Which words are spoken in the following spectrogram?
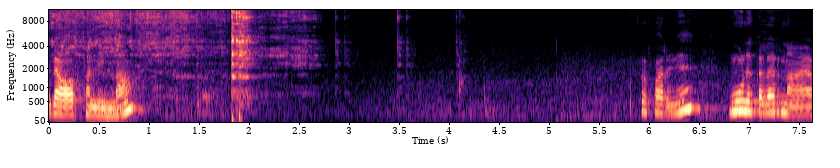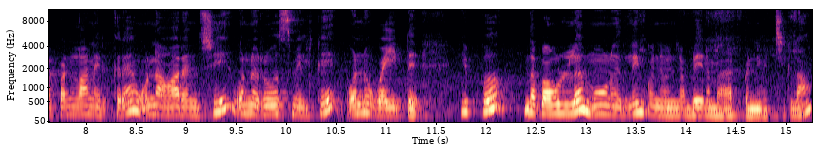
இதை ஆஃப் பண்ணிடலாம். இப்போ பாருங்கள் மூணு கலர் நான் பண்ணலான்னு இருக்கிறேன். ஒன்று ஆரஞ்சு ஒன்று ரோஸ் மில்க்கு ஒன்று ஒயிட்டு இப்போது இந்த பவுலில் மூணு இதுலேயும் கொஞ்சம் கொஞ்சம் அப்படியே நம்ம ஆட் பண்ணி வச்சுக்கலாம்.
